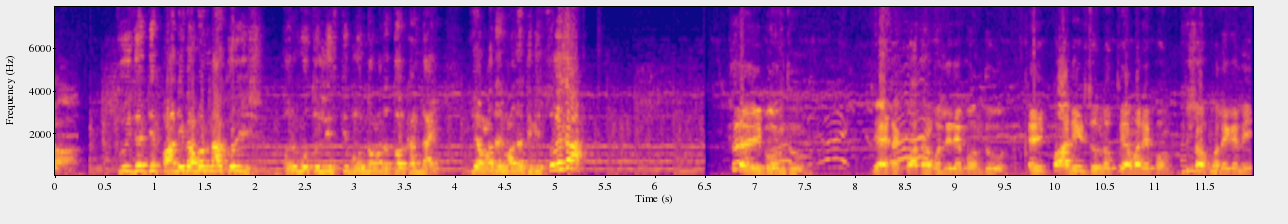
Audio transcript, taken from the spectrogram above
না। তুই যদি পানি ব্যবহার না করিস তোর মতো লিস্টি বন্ধু আমাদের দরকার নাই। তুই আমাদের মাঝে থেকে চলে যা। এই বন্ধু তুই একটা কথা বললি রে বন্ধু। এই পানির জন্য তুই আমার এই বন্ধু সব ভুলে গেলি।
